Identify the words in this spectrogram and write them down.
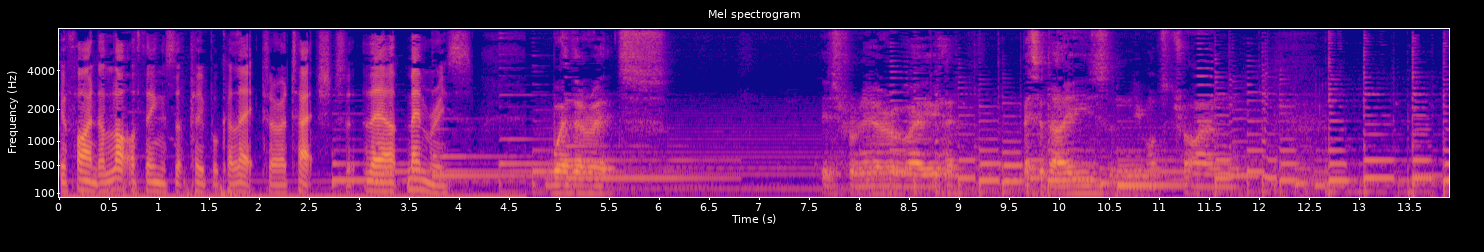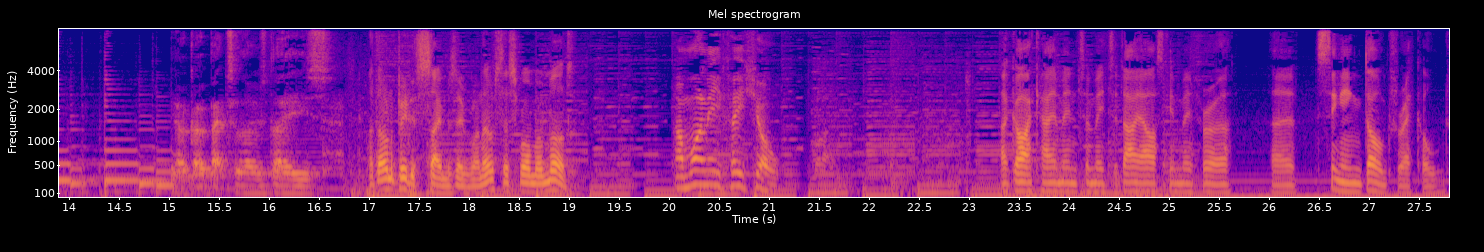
You'll find a lot of things that people collect are attached to their memories. Whether it's is from an era where you had better days and you want to try and you know go back to those days. I don't want to be the same as everyone else, that's why I'm a mod. I'm one EP short. A guy came in to me today asking me for a, a singing dogs record,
